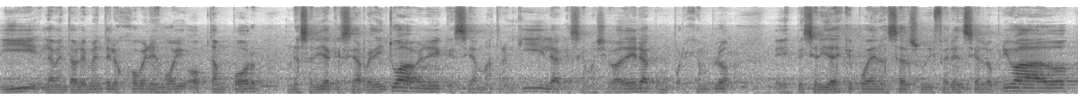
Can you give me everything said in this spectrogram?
y lamentablemente los jóvenes hoy optan por una salida que sea redituable, que sea más tranquila, que sea más llevadera, como por ejemplo eh, especialidades que pueden hacer su diferencia en lo privado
